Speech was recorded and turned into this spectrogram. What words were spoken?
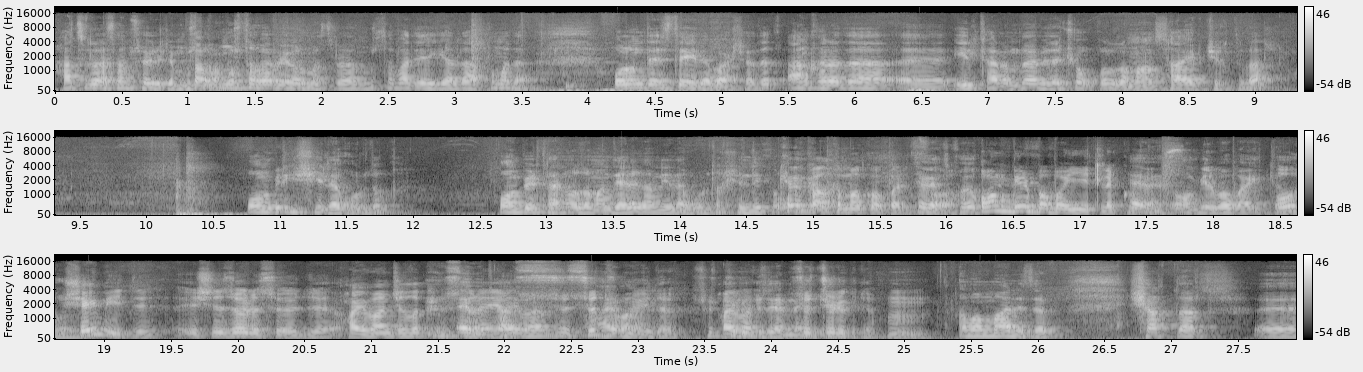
hatırlarsam söyleyeceğim. Mustafa, Tamam. Mustafa Bey olması lazım. Mustafa diye geldi aklıma da. Onun desteğiyle başladık. Ankara'da e, il tarımda bize çok o zaman sahip çıktılar. 11 kişiyle kurduk. 11 tane o zaman delikanlıyla kurduk. Şimdiki Köy 11 Kalkınma Kooperatifi Evet, o. köy, 11 baba yiğitle kurdunuz. evet 11 baba ilk O şey miydi? Eşiniz öyle söyledi. Hayvancılık üstüne Evet, ya. hayvan- Sü- süt hayvancılık, müydü? sütçülük üzerineydi. Sütçülüktü. Hmm. Ama maalesef şartlar e,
